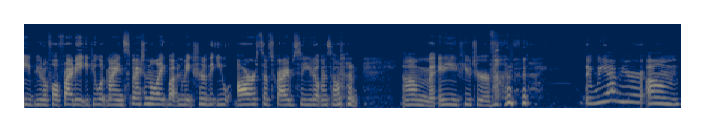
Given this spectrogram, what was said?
A beautiful Friday. If you wouldn't mind smashing the like button, make sure that you are subscribed so you don't miss out on um, any future fun that we have here. Um,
